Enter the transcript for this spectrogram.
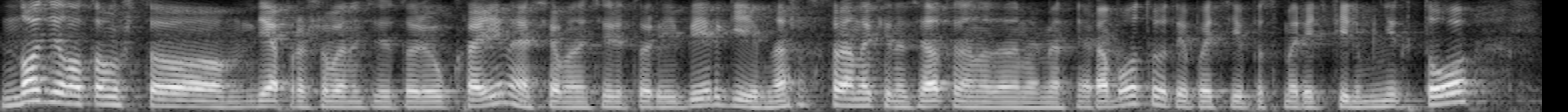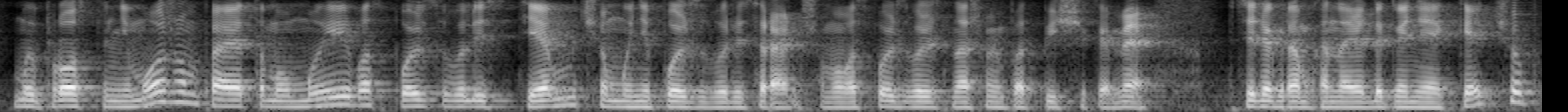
Но дело в том, что я проживаю на территории Украины, а Сева на территории Бельгии. В наших странах кинотеатры на данный момент не работают, и пойти посмотреть фильм никто мы просто не можем, поэтому мы воспользовались тем, чем мы не пользовались раньше. Мы воспользовались нашими подписчиками в телеграм-канале Догоняй Кетчуп,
